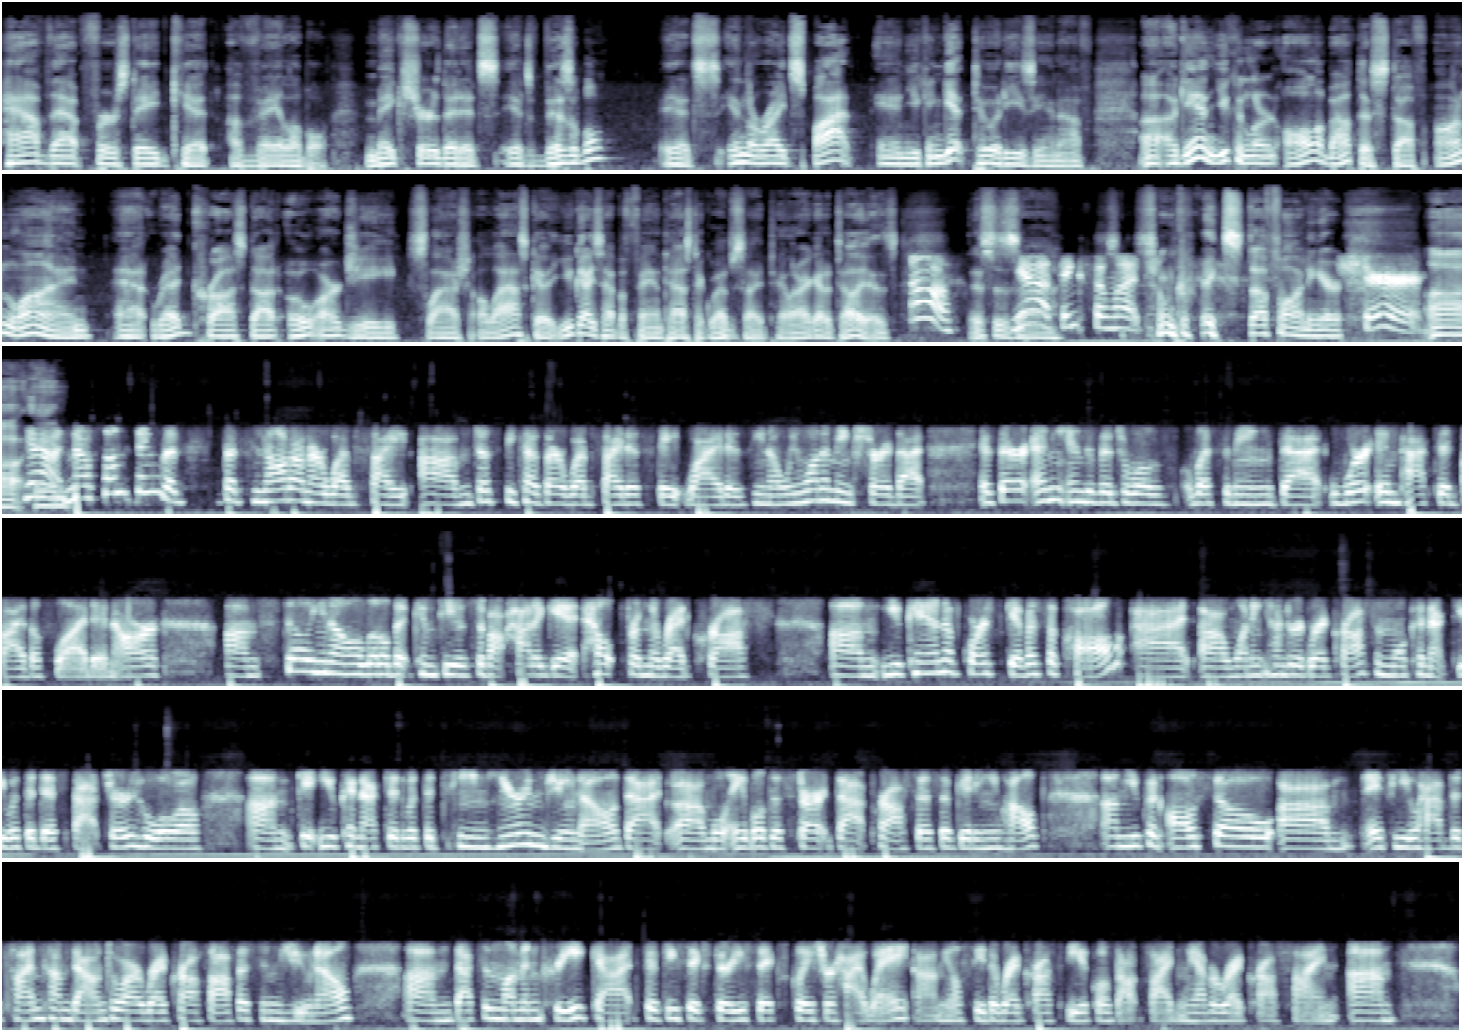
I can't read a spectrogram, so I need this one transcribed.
have that first aid kit available. Make sure that it's it's visible, it's in the right spot, and you can get to it easy enough. Uh, again, you can learn all about this stuff online at redcross.org slash Alaska. You guys have a fantastic website, Taylor. I got to tell you, oh, this is yeah. Uh, thanks so much. Some great stuff on here. Sure. Uh, yeah. And, now, something that's that's not on our website, um, just because our website is statewide, is you know we want to make sure that if there are any individuals listening that were impacted by the flood and are um, still, you know, a little bit confused about how to get help from the Red Cross, um, you can, of course, give us a call at uh, 1 800 Red Cross and we'll connect you with the dispatcher who will um, get you connected with the team here in Juneau that um, will able to start that process of getting you help. Um, you can also, um, if you have the time, come down to our Red Cross office in Juneau. Um, that's in Lemon Creek at 5636 Glacier Highway. you'll see the Red Cross vehicles outside and we have a Red Cross sign.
